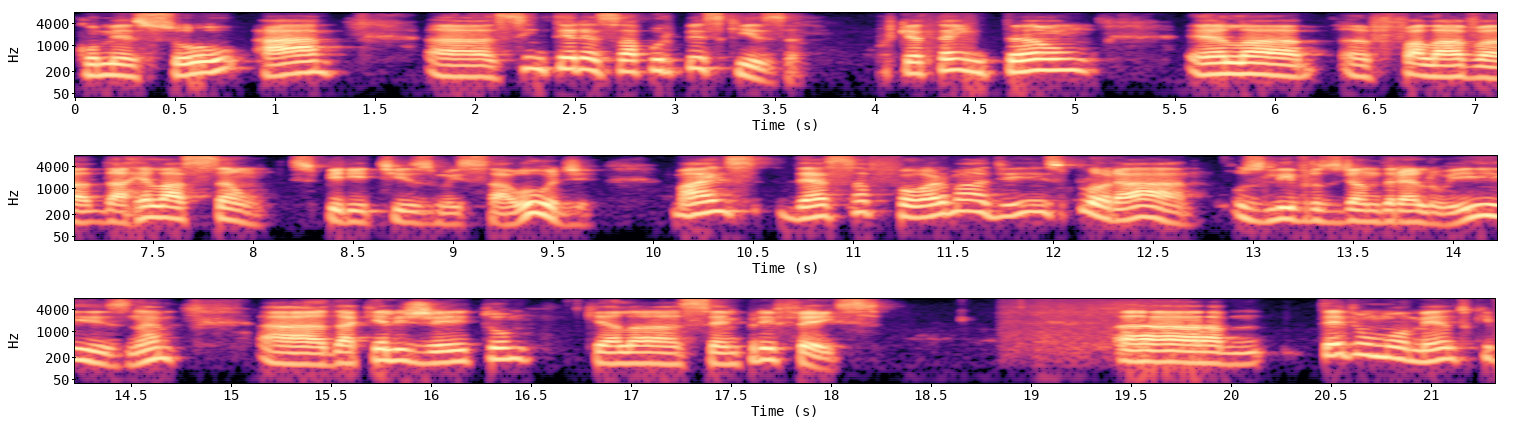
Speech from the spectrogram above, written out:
começou a, a se interessar por pesquisa, porque até então ela uh, falava da relação espiritismo e saúde, mas dessa forma de explorar os livros de André Luiz, né, ah, daquele jeito que ela sempre fez. Ah, teve um momento que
